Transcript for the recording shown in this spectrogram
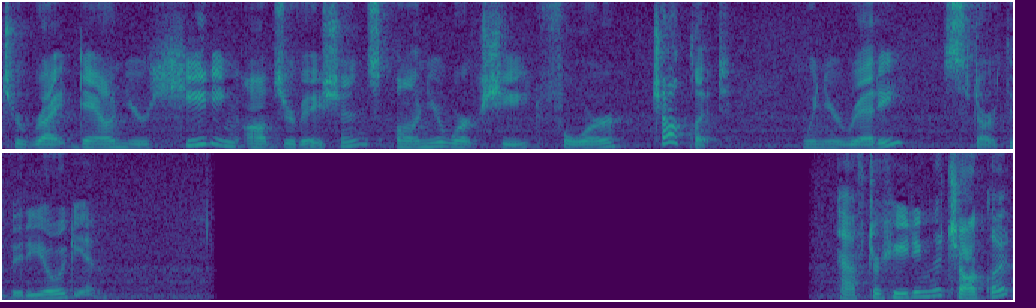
to write down your heating observations on your worksheet for chocolate. When you're ready, start the video again. After heating the chocolate,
